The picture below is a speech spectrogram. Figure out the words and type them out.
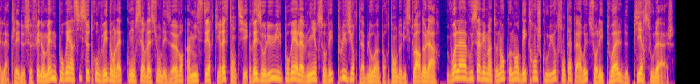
La clé de ce phénomène pourrait ainsi se trouver dans la conservation des œuvres, un mystère qui reste entier. Résolu, il pourrait à l'avenir sauver plusieurs tableaux importants de l'histoire de l'art. Voilà, vous savez maintenant comment d'étranges coulures sont apparues sur les toiles de Pierre Soulages.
